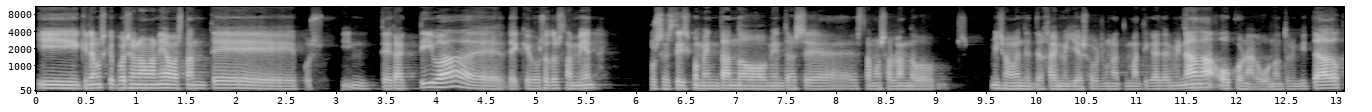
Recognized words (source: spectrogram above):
Y creemos que puede ser una manera bastante pues, interactiva de que vosotros también pues, estéis comentando mientras estamos hablando mismamente entre Jaime y yo sobre una temática determinada o con algún otro invitado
